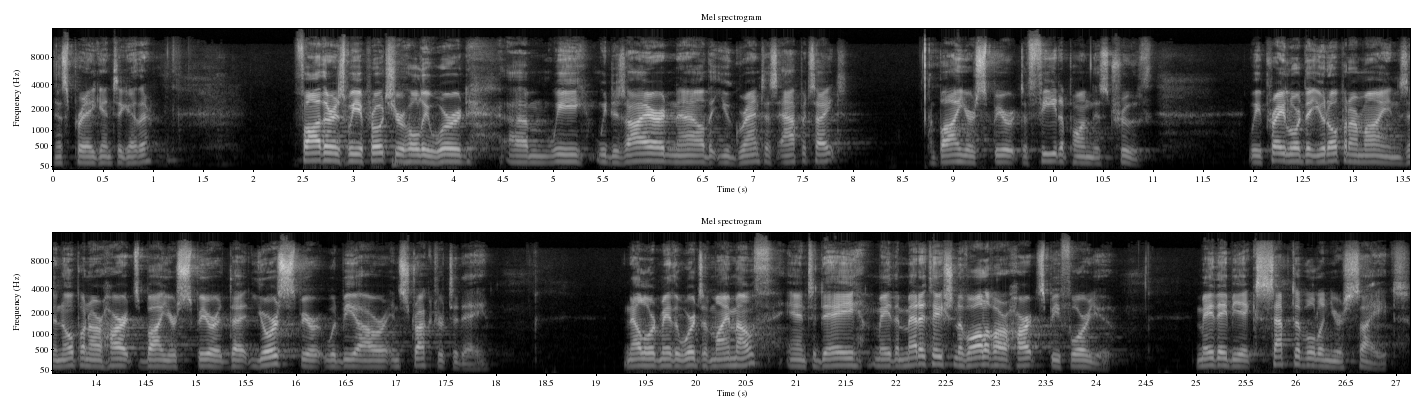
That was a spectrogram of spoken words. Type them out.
Let's pray again together. Father, as we approach your holy word, um, we, we desire now that you grant us appetite by your Spirit to feed upon this truth. We pray, Lord, that you'd open our minds and open our hearts by your Spirit, that your Spirit would be our instructor today. Now, Lord, may the words of my mouth and today may the meditation of all of our hearts before you, may they be acceptable in your sight,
